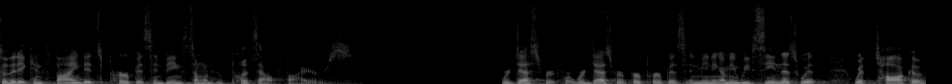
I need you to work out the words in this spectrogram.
so that it can find its purpose in being someone who puts out fires. We're desperate for it. We're desperate for purpose and meaning. I mean, we've seen this with, with talk of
